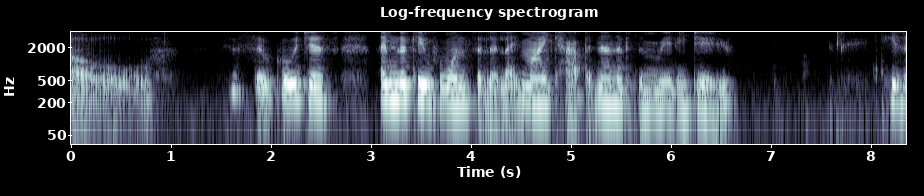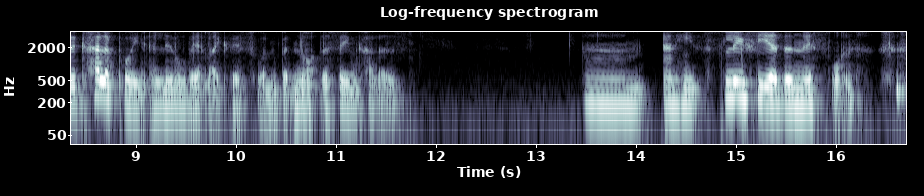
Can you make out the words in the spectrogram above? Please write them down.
Oh, it's so gorgeous. I'm looking for ones that look like my cat, but none of them really do. He's a colour point a little bit like this one, but not the same colours. Um, and he's floofier than this one.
